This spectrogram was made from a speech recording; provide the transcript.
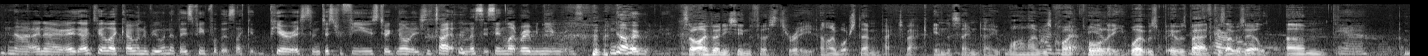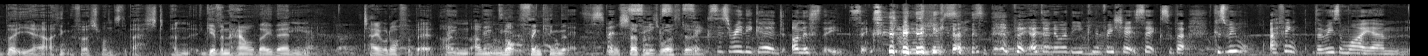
No, I know. I, I feel like I want to be one of those people that's like a purist and just refuse to acknowledge the title unless it's in like Roman numerals. No. So I've only seen the first three, and I watched them back to back in the same day while I was quite that feel? poorly. Well, it was it was bad because I was ill. Um, Yeah. But yeah, I think the first one's the best. And given how they then tailed off a bit, I'm, They- I'm they not thinking that little bit. Saw But 7 is worth doing. Six is really good, honestly. Six is really good. six a go, but I don't know whether you can appreciate six of that because we. I think the reason why um,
